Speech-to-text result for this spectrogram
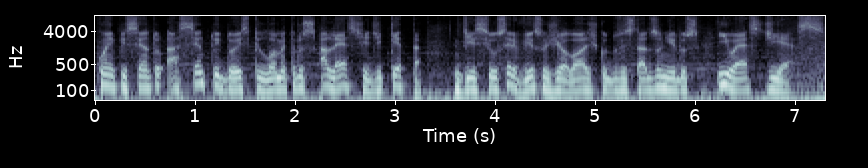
com epicentro a 102 quilômetros a leste de Queta, disse o Serviço Geológico dos Estados Unidos, USGS.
